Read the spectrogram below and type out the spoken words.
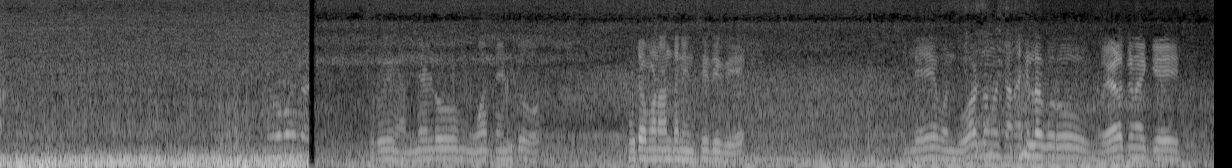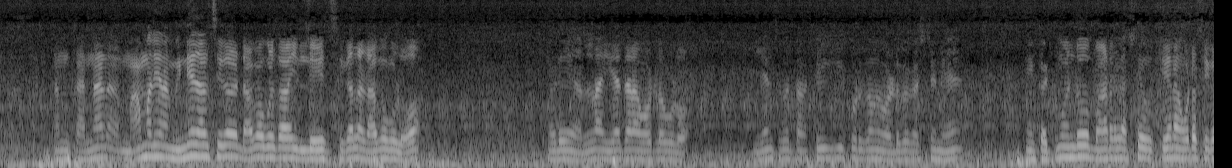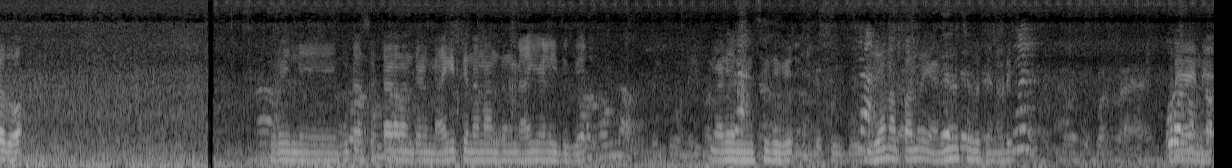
ಹನ್ನೆರಡು ಮೂವತ್ತೆಂಟು. ಊಟ ಮಾಡೋಣ ಅಂತ ನಿಲ್ಸಿದ್ದೀವಿ ಇಲ್ಲಿ ಒಂದು ಹೋಟ್ಲನ್ನು ಚೆನ್ನಾಗಿಲ್ಲ ಗುರು. ಹೇಳ್ಕೊಳಕ್ಕೆ ನಮ್ಮ ಕನ್ನಡ ಮಾಮೂಲಿ ನಮ್ಮ ಇಂಡಿಯಾದಲ್ಲಿ ಸಿಗೋ ಡಾಬಾಗಳು ಥರ ಇಲ್ಲಿ ಸಿಗಲ್ಲ ಡಾಬಾಗಳು. ನೋಡಿ, ಎಲ್ಲ ಇದೇ ಥರ ಹೋಟ್ಲುಗಳು ಏನು ಸಿಗುತ್ತಾ, ಟೀ ಗೀ ಕುಡ್ಕೊಂಡು ಹೊರಡ್ಬೇಕು ಅಷ್ಟೇ ನೀವು ಕಟ್ಕೊಂಡು ಮಾಡಲ್ಲ ಅಷ್ಟೇ ಕ್ಲೀನಾಗಿ ಊಟ ಸಿಗೋದು. ಇಲ್ಲಿ ಊಟ ಸೆಟ್ ಆಗಲ್ಲ ಅಂತೇಳಿ ಮ್ಯಾಗಿ ತಿನ್ನೋಣ ಅಂತಂದು ಮ್ಯಾಗಿ ಹೇಳಿದ್ದೀವಿ ಗಾಡಿಯಲ್ಲಿ ನಿಲ್ಸಿದ್ದೀವಿ ಏನಪ್ಪ ಅಂದರೆ ಎಣ್ಣೆ ಸಿಗುತ್ತೆ ನೋಡಿ. ಎಣ್ಣೆ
